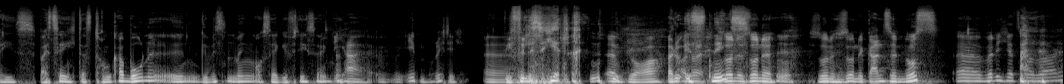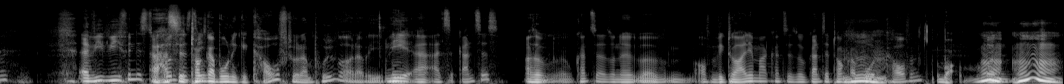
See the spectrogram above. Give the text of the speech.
Nice. Weißt du eigentlich, dass Tonkabohne in gewissen Mengen auch sehr giftig sein kann? Ja, äh, eben, richtig. Äh, Wie viel ist hier drin? Ähm, ja, Weil du isst so eine, nix? so, eine, Ja. so, eine, so eine ganze Nuss, äh, würde ich jetzt mal sagen. äh, wie, wie findest du Hast du Tonkabohne gekauft oder ein Pulver oder wie? Nee, äh, als Ganzes. Also du kannst ja so eine, äh, auf dem Viktualienmarkt kannst du so ganze Tonkabohnen Mm. kaufen. Boah. Und- Mm.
